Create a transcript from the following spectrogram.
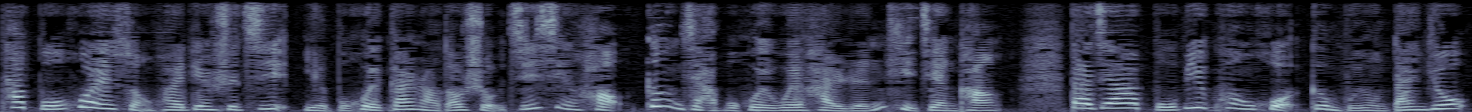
它不会损坏电视机，也不会干扰到手机信号，更加不会危害人体健康。大家不必困惑，更不用担忧。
